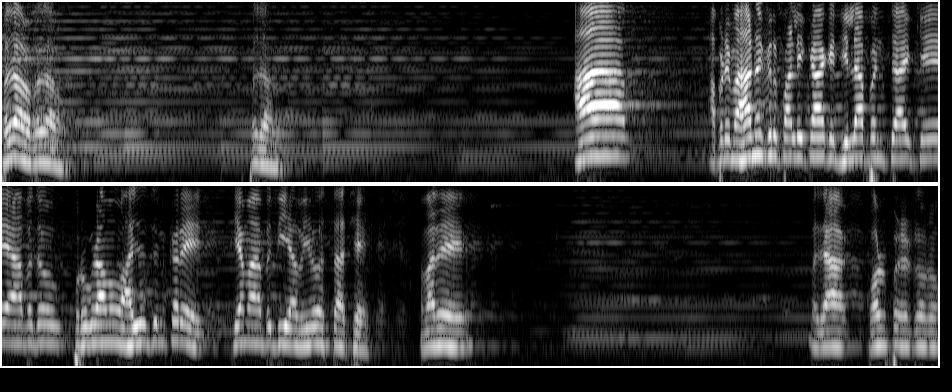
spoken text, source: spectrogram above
પધારો પધારો. પધારો. આ આપણે મહાનગરપાલિકા કે જિલ્લા પંચાયત કે આ બધો પ્રોગ્રામો આયોજન કરે, તેમાં આ બધી આ વ્યવસ્થા છે. અમારે બધા કોર્પોરેટરો,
